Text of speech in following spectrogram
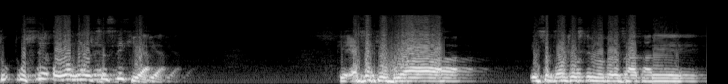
तो उसने ओवर एनालिसिस नहीं किया कि ऐसा क्यों हुआ? इस पॉलिटिक्स ने मेरे साथ में।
